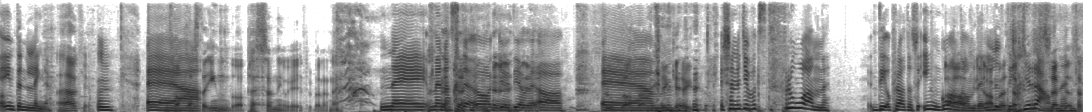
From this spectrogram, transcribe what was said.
Ah. inte längre. Ah, okej. Mm. Måste man Eh, plasta in då? Pressning och grejer typ, eller nej? nej, men alltså, det, åh gud, jag, ja. Tänker högt. jag känner att jag vuxit ifrån det och pratat så ingående Ah, om okej. det, Ja, men lite släpp- grann. släpp det, släpp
